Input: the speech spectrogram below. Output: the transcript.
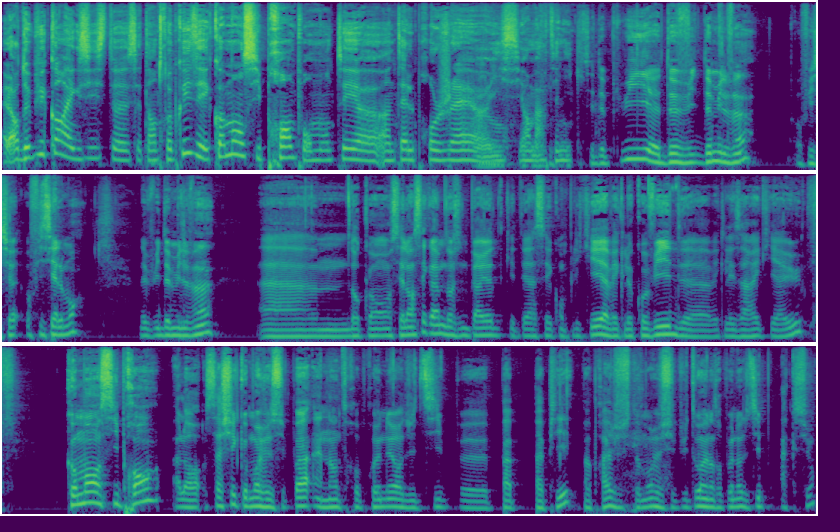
Alors depuis quand existe euh, cette entreprise et comment on s'y prend pour monter euh, un tel projet ici en Martinique? C'est depuis 2020 officiellement, depuis 2020. Euh, donc on s'est lancé quand même dans une période qui était assez compliquée avec le Covid, euh, avec les arrêts qu'il y a eu. Comment on s'y prend? Alors sachez que moi je ne suis pas un entrepreneur du type euh, papier, papera justement, je suis plutôt un entrepreneur du type action.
